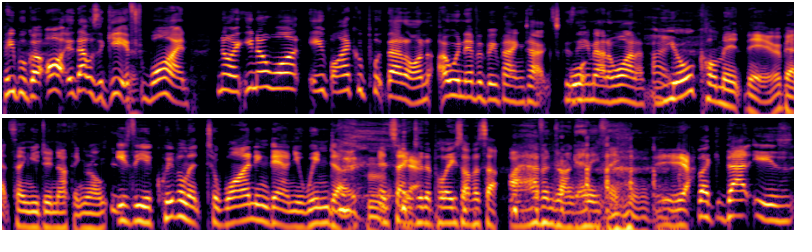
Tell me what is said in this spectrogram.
People go, "Oh, that was a gift, wine." No, you know what? If I could put that on, I would never be paying tax because the amount of wine I pay. Your comment there about saying you do nothing wrong is the equivalent to winding down your window and saying to the police officer, "I haven't drunk anything." yeah. like that is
